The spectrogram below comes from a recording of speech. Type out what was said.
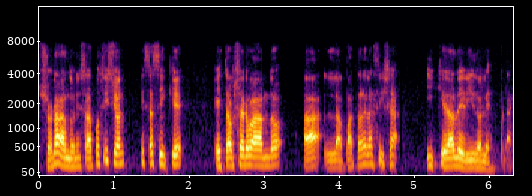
llorando en esa posición, es así que está observando a la pata de la silla y queda adherido al spray.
